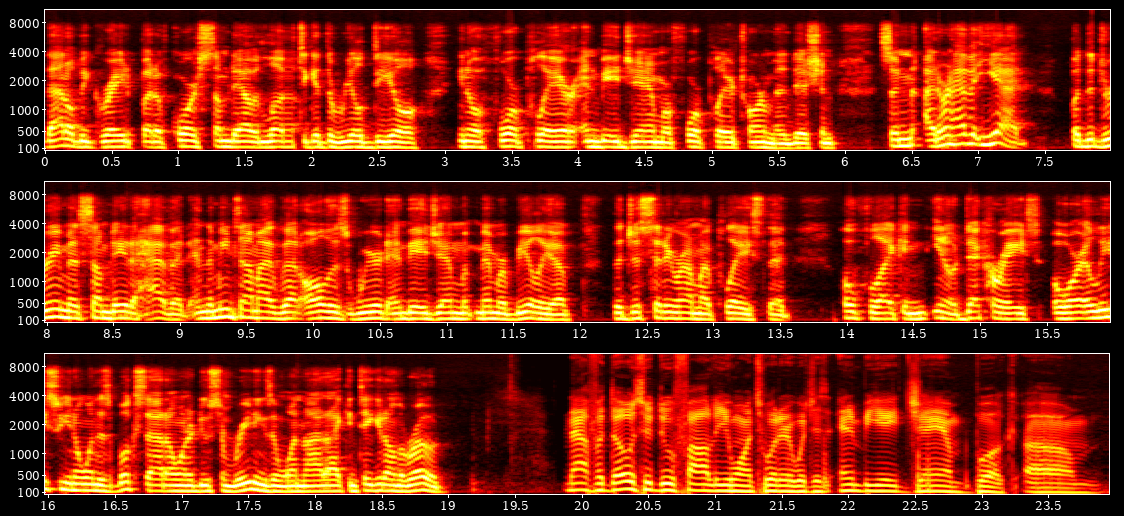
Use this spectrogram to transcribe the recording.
that'll be great. But of course, someday I would love to get the real deal, you know, a four player NBA Jam or four player tournament edition. So I don't have it yet, but the dream is someday to have it. In the meantime, I've got all this weird NBA Jam memorabilia that just sitting around my place that hopefully I can, you know, decorate or at least, you know, when this book's out, I want to do some readings and whatnot. I can take it on the road. Now, for those who do follow you on Twitter, which is NBA Jam Book, um,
